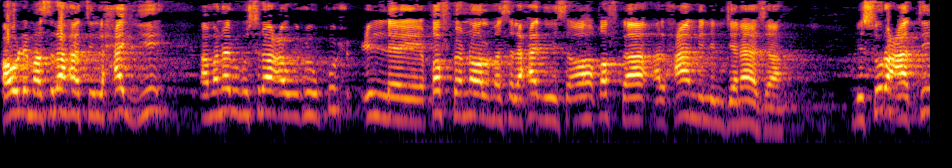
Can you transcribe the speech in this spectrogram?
Aw limaslaxati alxayi ama nebigu israaca wuxuu ku cileeyey qofka nool maslaxadiisa oo qofka alxaamil liljanaaza bisurcati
